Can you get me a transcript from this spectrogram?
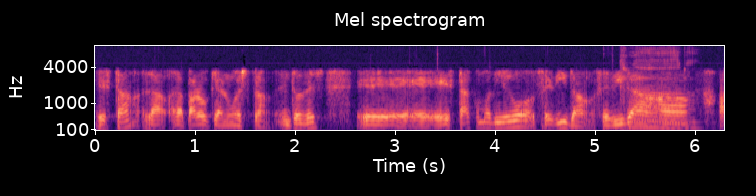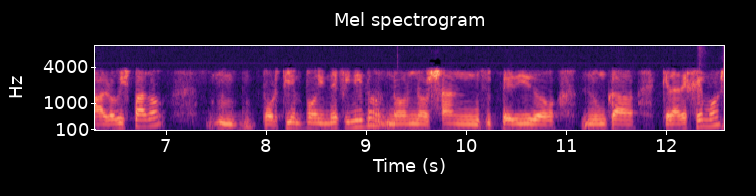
está la, parroquia nuestra. Entonces eh, está, como digo, cedida, cedida al obispado por tiempo indefinido, no nos han pedido nunca que la dejemos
